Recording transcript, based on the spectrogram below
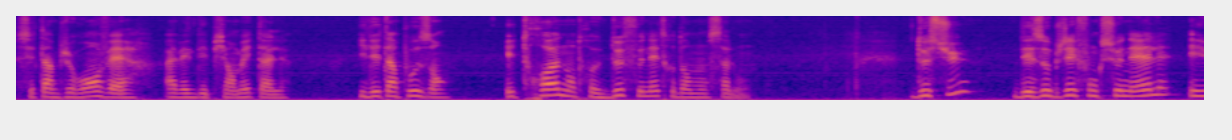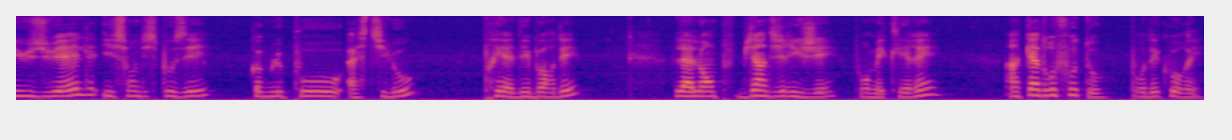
C'est un bureau en verre, avec des pieds en métal. Il est imposant et trône entre deux fenêtres dans mon salon. Dessus, des objets fonctionnels et usuels y sont disposés, comme le pot à stylo, prêt à déborder, la lampe bien dirigée pour m'éclairer, un cadre photo pour décorer,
